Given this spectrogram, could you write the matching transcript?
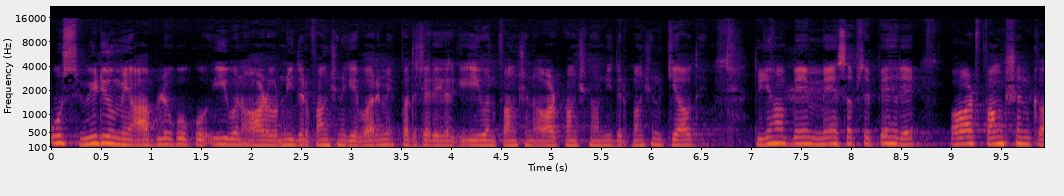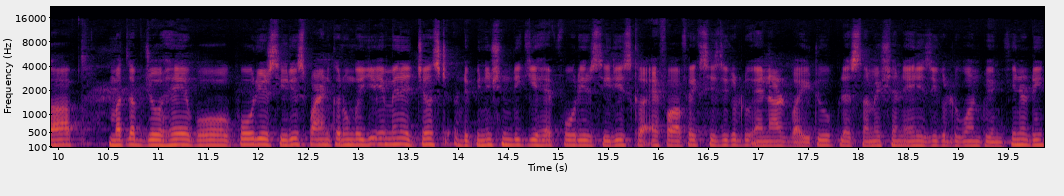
उस वीडियो में आप लोगों को इवन आर्ड और नीदर फ़ंक्शन के बारे में पता चलेगा कि इवन फ़ंक्शन आर्ड फ़ंक्शन और नीदर फ़ंक्शन क्या होते हैं। तो यहाँ पे मैं सबसे पहले ऑड फ़ंक्शन का मतलब जो है वो फोर ईयर सीरीज़ फाइंड करूँगा। ये मैंने जस्ट डिफिनीशन लिखी है। फोर ईयर सीरीज़ का f of x is equal to n r by two plus summation n is equal to one to infinity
